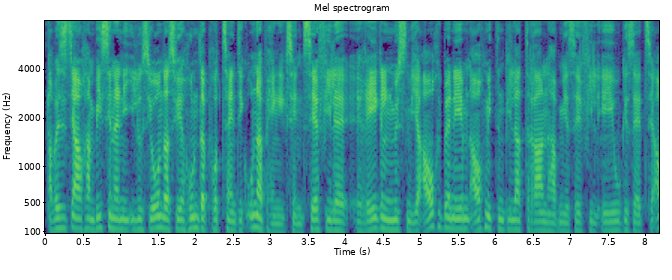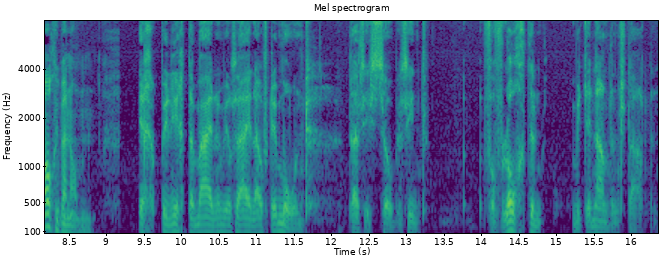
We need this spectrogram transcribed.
Aber es ist ja auch ein bisschen eine Illusion, dass wir hundertprozentig unabhängig sind. Sehr viele Regeln müssen wir auch übernehmen. Auch mit den Bilateralen haben wir sehr viele EU-Gesetze auch übernommen ich bin nicht der Meinung, wir seien auf dem Mond. Das ist so. Wir sind verflochten mit den anderen Staaten.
